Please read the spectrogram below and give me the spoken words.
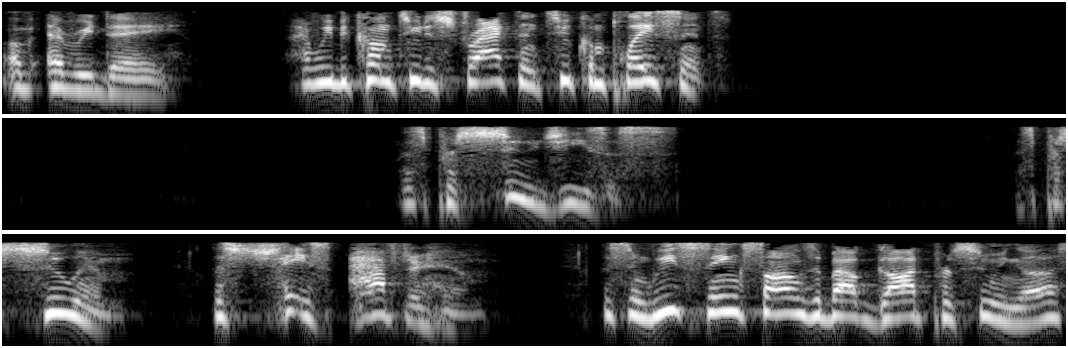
of every day? Have we become too distracted, too complacent? Let's pursue Jesus. Let's pursue him. Let's chase after him. Listen, we sing songs about God pursuing us,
